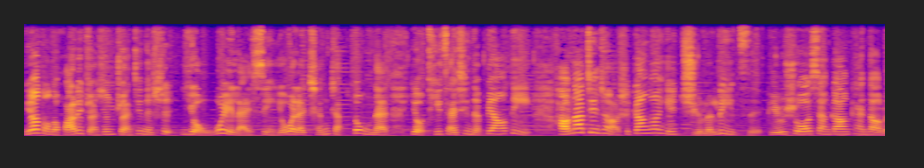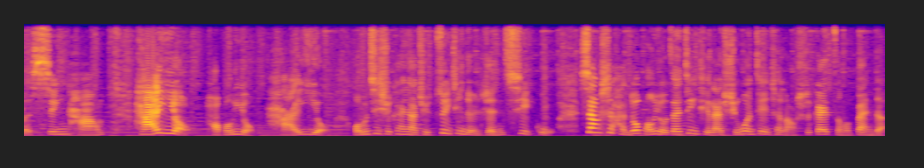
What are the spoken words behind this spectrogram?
你要懂得华丽转身，转进的是有未来性、有未来成长动能、有题材性的标的。好，那建成老师刚刚也举了例子，比如说像刚刚看到了新航，还有好朋友，还有我们继续看下去，最近的人气股，像是很多朋友在近期来询问建成老师该怎么办的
